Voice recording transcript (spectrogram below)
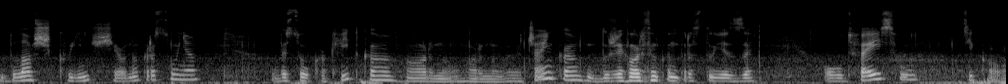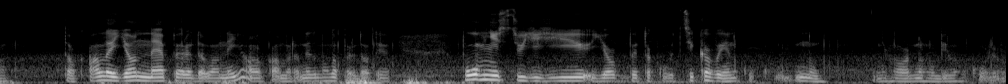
Blush Queen, ще одна красуня. Висока квітка, гарно, гарно величенька, дуже гарно контрастує з Old Faithful. Цікаво. Так, але я не передала, не я, а камера не змогла передати повністю її, якби таку цікавинку, ну, гарного білого кольору.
